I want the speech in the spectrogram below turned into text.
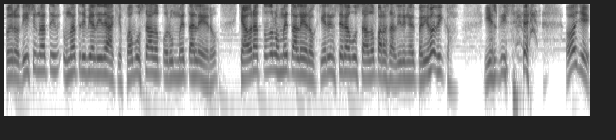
pero dice una, una, trivialidad que fue abusado por un metalero, que ahora todos los metaleros quieren ser abusados para salir en el periódico. Y él dice, oye,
